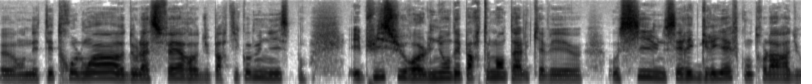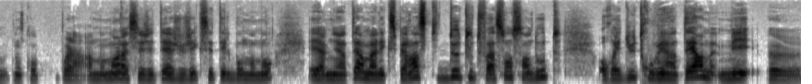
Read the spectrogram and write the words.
on était trop loin de la sphère du Parti communiste. Et puis sur l'union départementale qui avait aussi une série de griefs contre la radio. Donc voilà, à un moment, la CGT a jugé que c'était le bon moment et a mis un terme à l'expérience qui, de toute façon, sans doute, aurait dû trouver un terme, mais euh,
